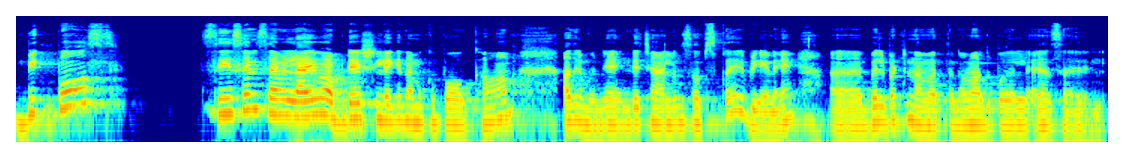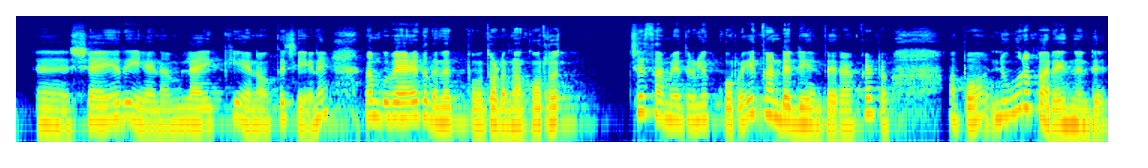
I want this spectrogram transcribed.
Big boss season seven live അപ്ഡേഷനിലേക്ക് നമുക്ക് പോകാം. അതിനു മുന്നേ എന്റെ ചാനലും സബ്സ്ക്രൈബ് ചെയ്യണേ. ബെൽ ബട്ടൺ അമർത്തണം. അതുപോലെ ഷെയർ ചെയ്യണം ലൈക്ക് ചെയ്യണം ഒക്കെ ചെയ്യണേ. നമുക്ക് വേഗം തന്നെ തുടങ്ങാം. കുറച്ച് സമയത്തിനുള്ളിൽ കുറേ കണ്ടന്റ് ഞാൻ തരാം കേട്ടോ. അപ്പോൾ നൂറ് പറയുന്നുണ്ട്.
